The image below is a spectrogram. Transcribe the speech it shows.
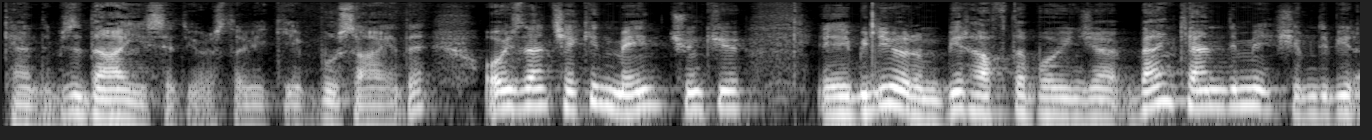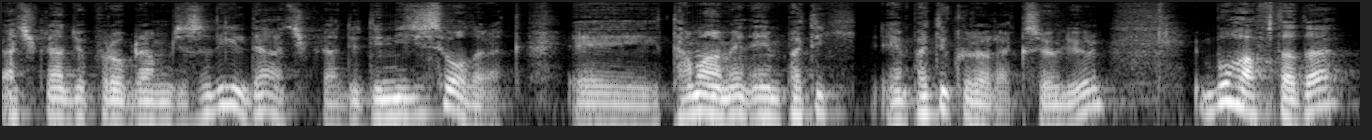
kendimizi daha iyi hissediyoruz tabii ki bu sayede. O yüzden çekinmeyin çünkü e, biliyorum bir hafta boyunca ben kendimi şimdi bir açık radyo programcısı değil de açık radyo dinleyicisi olarak e, tamamen empatik empati kurarak söylüyorum. Bu haftada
